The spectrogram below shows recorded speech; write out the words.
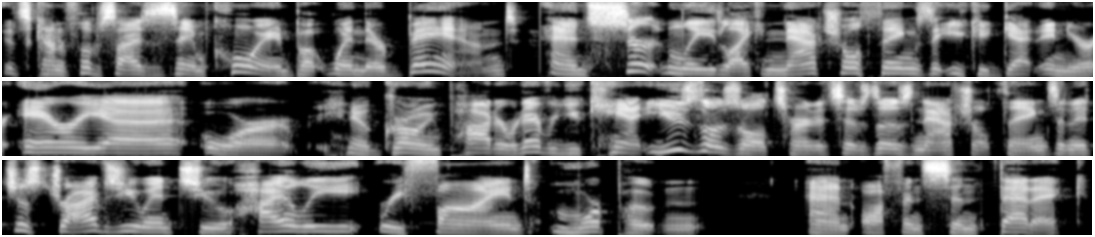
It's kind of flip sides the same coin, but when they're banned, and certainly like natural things that you could get in your area or, you know, growing pot or whatever, you can't use those alternatives, those natural things. And it just drives you into highly refined, more potent, and often synthetic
